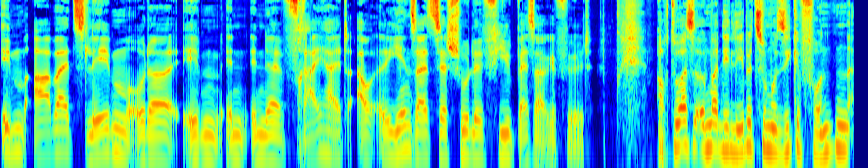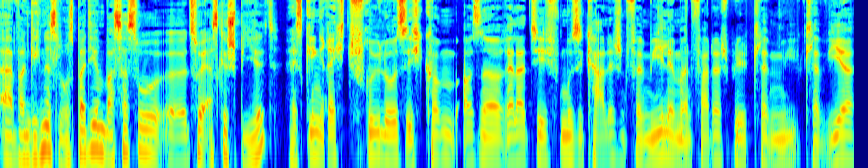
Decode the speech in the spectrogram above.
im Arbeitsleben oder eben in, in der Freiheit jenseits der Schule viel besser gefühlt. Auch du hast irgendwann die Liebe zur Musik gefunden. Äh, wann ging das los bei dir und was hast du äh, zuerst gespielt? Es ging recht früh los. Ich komme aus einer relativ musikalischen Familie. Mein Vater spielt Klavi- Klavier.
